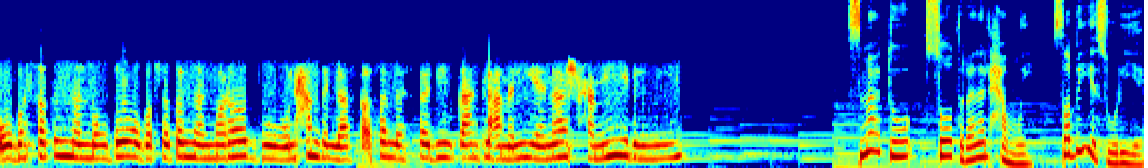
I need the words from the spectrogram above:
وبسط لنا الموضوع وبسط لنا المرض والحمد لله استأصلنا الثدي وكانت العملية ناجحة 100% سمعتوا صوت رنا الحموي صبية سورية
